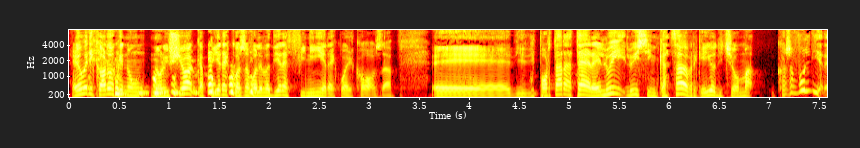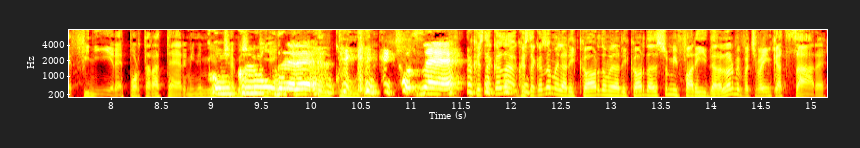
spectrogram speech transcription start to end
E io mi ricordo che non, non riuscivo a capire cosa voleva dire finire qualcosa, eh, di, di, portare a terra. E lui, lui si incazzava perché perché io dicevo, ma cosa vuol dire finire, portare a termine? Concludere, cioè, concludere. Che, che, cos'è? Questa cosa, questa cosa, me la ricordo, me la ricordo, adesso mi fa ridere, allora mi faceva incazzare.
